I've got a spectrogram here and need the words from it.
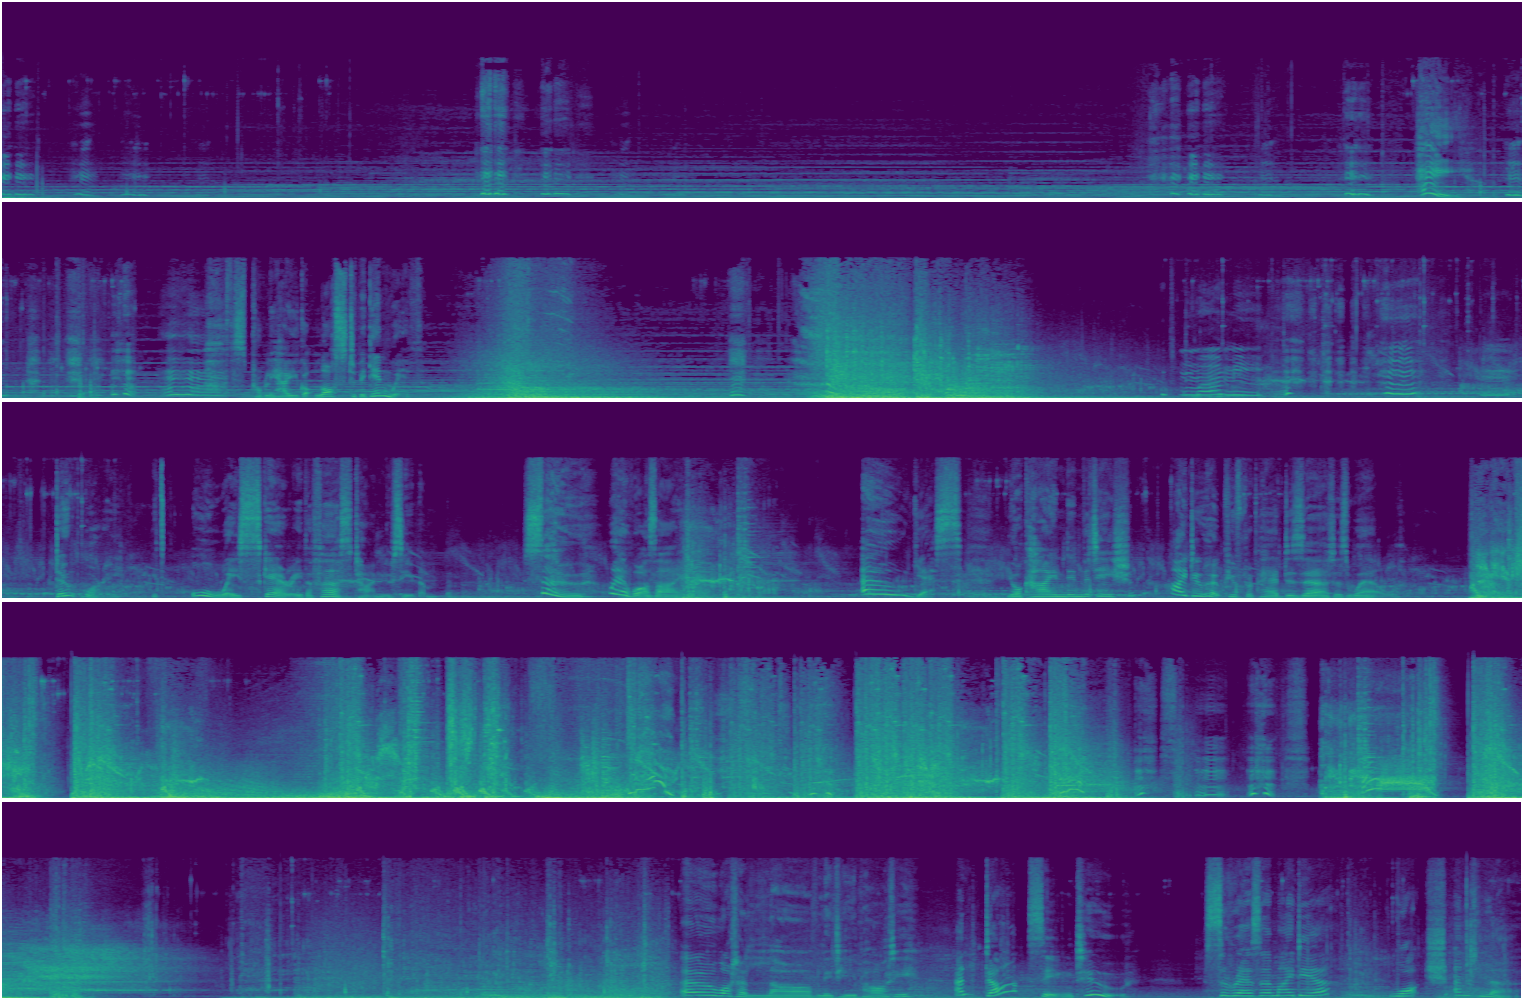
Hey! Oh, this is probably how you got lost to begin with. Mommy. Don't worry, it's always scary the first time you see them. So, where was I? Oh, yes, your kind invitation. I do hope you've prepared dessert as well. A lovely tea party. And dancing, too. Cereza, my dear, watch and learn.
